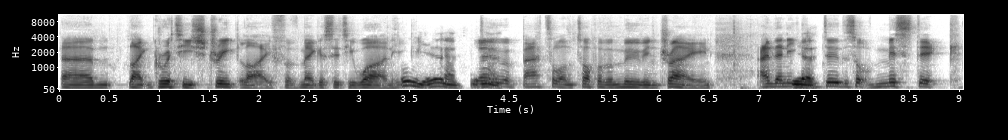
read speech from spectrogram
um, like gritty street life of Mega City One. He Oh yeah, yeah. do a battle on top of a moving train, and then he Yeah. can do the sort of mystic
